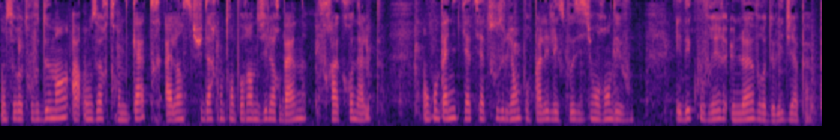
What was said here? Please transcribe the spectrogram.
On se retrouve demain à 11h34 à l'Institut d'art contemporain de Villeurbanne, FRAC Rhône-Alpes, en compagnie de Katia Touzlian pour parler de l'exposition Rendez-vous et découvrir une œuvre de Lydia Pape.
